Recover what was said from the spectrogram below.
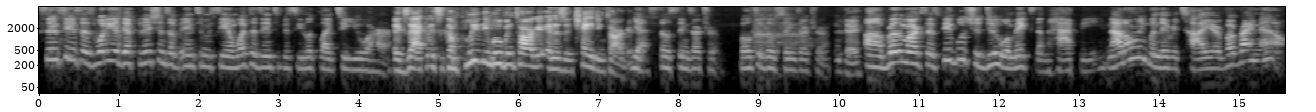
Sincere says, What are your definitions of intimacy and what does intimacy look like to you or her? Exactly. It's a completely moving target and it's a changing target. Yes, those things are true. Both of those things are true. Okay. Uh, Brother Mark says, People should do what makes them happy, not only when they retire, but right now.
